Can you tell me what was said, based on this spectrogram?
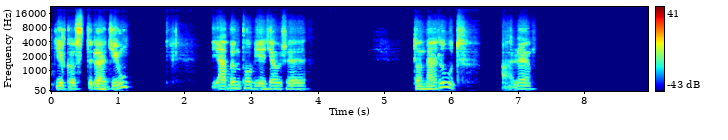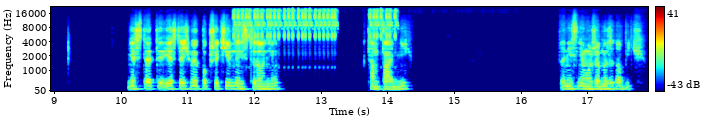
Tylko zdradził. Ja bym powiedział, że to naród, ale niestety jesteśmy po przeciwnej stronie kampanii. To nic nie możemy zrobić.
